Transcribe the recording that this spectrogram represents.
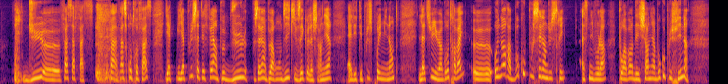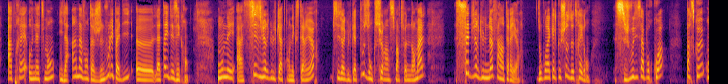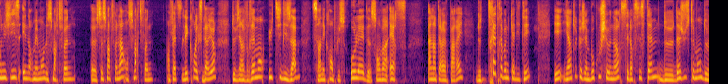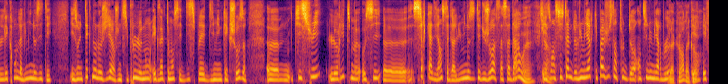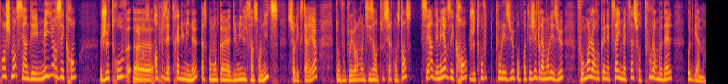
du euh, face à face, enfin face contre face. Il y a- plus cet effet un peu bulle, vous savez, un peu arrondi, qui faisait que la charnière, elle était plus proéminente. Là-dessus, il y a eu un gros travail. Euh, Honor a beaucoup poussé l'industrie à ce niveau-là pour avoir des charnières beaucoup plus fines. Après, honnêtement, il a un avantage. Je ne vous l'ai pas dit, euh, la taille des écrans. On est à 6,4 en extérieur, 6,4 pouces, donc sur un smartphone normal, 7,9 à l'intérieur. Donc on a quelque chose de très grand. Je vous dis ça pourquoi? Parce qu'on utilise énormément le smartphone, euh, ce smartphone-là en smartphone. En fait, l'écran extérieur devient vraiment utilisable. C'est un écran en plus OLED 120 Hz à l'intérieur pareil, de très très bonne qualité. Et il y a un truc que j'aime beaucoup chez Honor, c'est leur système d'ajustement de, l'écran de la luminosité. Ils ont une technologie, alors je ne sais plus le nom exactement, c'est display dimming quelque chose, euh, qui suit le rythme aussi euh, circadien, c'est-à-dire la luminosité du jour, ça s'adapte. Ah ouais, Et ils ont un système de lumière qui n'est pas juste un truc de anti-lumière bleue. D'accord, d'accord. Et, et franchement, c'est un des meilleurs écrans, je trouve, ça euh, en plus d'être très lumineux, parce qu'on monte quand même à 2500 nits sur l'extérieur, donc vous pouvez vraiment l'utiliser en toutes circonstances. C'est un des meilleurs écrans, je trouve, pour les yeux, pour protéger vraiment les yeux. faut au moins leur reconnaître ça, ils mettent ça sur tous leurs modèles haut de gamme.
